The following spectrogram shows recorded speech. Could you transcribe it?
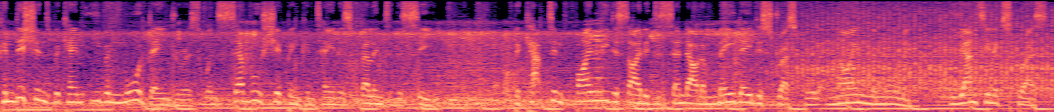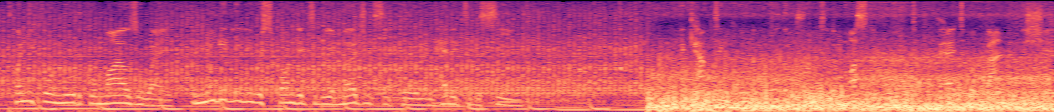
Conditions became even more dangerous when several shipping containers fell into the sea. The captain finally decided to send out a Mayday distress call at 9 in the morning the Yantian Express, 24 nautical miles away, immediately responded to the emergency call and headed to the scene. The captain called all the crew to the muster point to prepare to abandon the ship.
